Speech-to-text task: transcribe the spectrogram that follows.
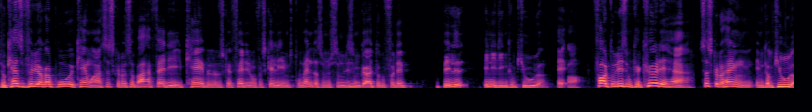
Du kan selvfølgelig også godt bruge et kamera, så skal du så bare have fat i et kabel, eller du skal have fat i nogle forskellige instrumenter, som, som ligesom gør, at du kan få det billede ind i din computer. Og for at du ligesom kan køre det her, så skal du have en, en computer.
